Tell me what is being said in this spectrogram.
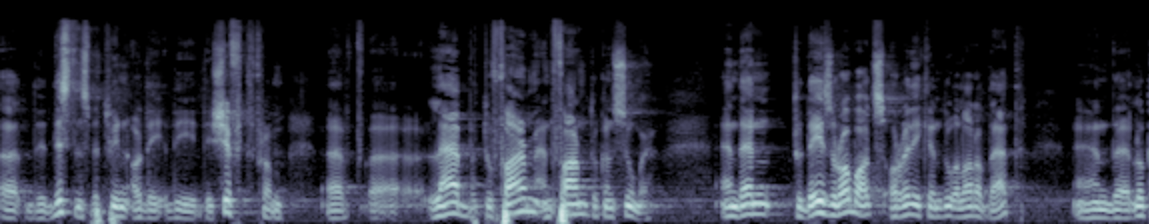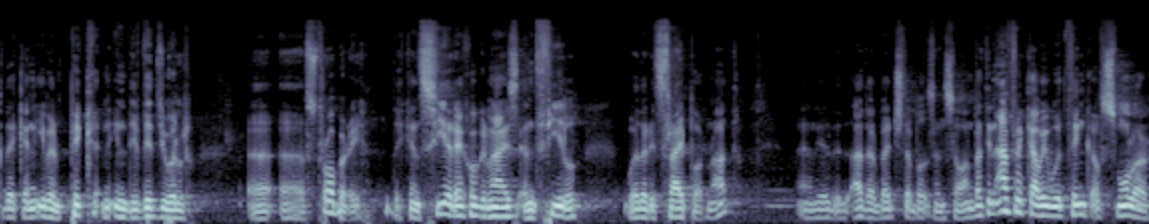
uh, the distance between, or the, the, the shift from uh, uh, lab to farm and farm to consumer. And then today's robots already can do a lot of that. And uh, look, they can even pick an individual uh, uh, strawberry. They can see, recognize, and feel whether it's ripe or not, and other vegetables and so on. But in Africa, we would think of smaller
